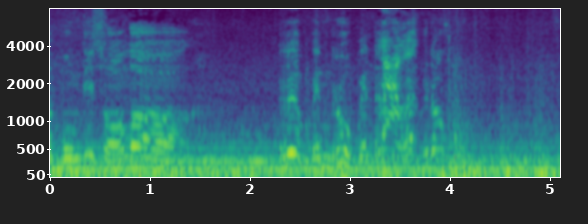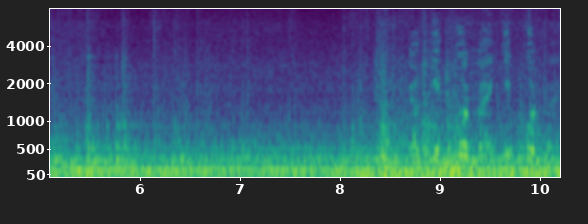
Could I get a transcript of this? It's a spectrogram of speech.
ครับมุมที่ สองก็เริ่มเป็นรูปเป็นร่างแล้วพี่น้องเดี๋ยวเก็บก้นหน่อยเก็บก้นหน่อย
